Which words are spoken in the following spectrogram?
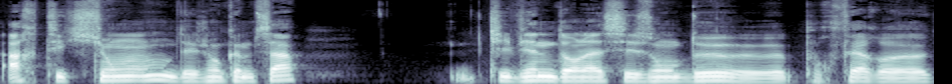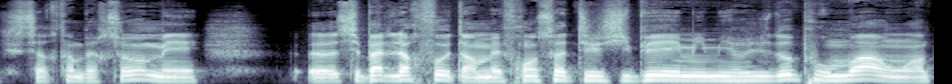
Artexion, des gens comme ça, qui viennent dans la saison 2 euh, pour faire euh, certains persos, mais euh, c'est pas de leur faute. Hein, mais François TJB et Mimi Ryudo, pour moi, ont un,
